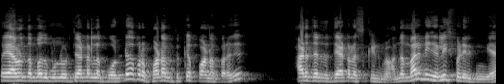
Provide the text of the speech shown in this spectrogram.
ஒரு இரநூத்தம்பது முந்நூறு தேட்டரில் போட்டு அப்புறம் படம் பிக்கப் ஆன பிறகு அடுத்தடுத்த தேட்டரில் ஸ்க்ரீன் பண்ணுவோம் அந்த மாதிரி நீங்கள் ரிலீஸ் பண்ணியிருக்கீங்க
